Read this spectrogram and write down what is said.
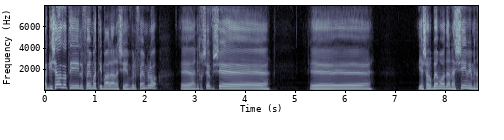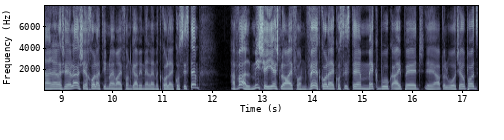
הגישה הזאת היא לפעמים מתאימה לאנשים ולפעמים לא. אני חושב ש... יש הרבה מאוד אנשים, אם נענה לשאלה, שיכול להתאים להם אייפון גם אם אין להם את כל ה ecosystem. אבל מי שיש לו אייפון ואת כל ה ecosystem, מקבוק, אייפד, אפל וואץ', איירפודס,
